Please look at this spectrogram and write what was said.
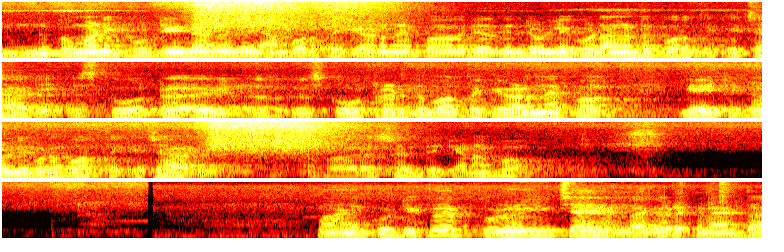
ഇന്നിപ്പോൾ മണിക്കൂട്ടി ഉണ്ടായിരുന്നില്ല. ഞാൻ പുറത്തേക്ക് കിടന്നപ്പോൾ അവർ ഇതിന്റെ ഉള്ളിൽ കൂടെ അങ്ങോട്ട് പുറത്തേക്ക് ചാടി. സ്കൂട്ടർ സ്കൂട്ടർ എടുത്ത് പുറത്തേക്ക് കിടന്നപ്പോൾ ഗേറ്റിന്റെ ഉള്ളിൽ കൂടെ പുറത്തേക്ക് ചാടി. അപ്പോൾ അവരെ ശ്രദ്ധിക്കണം അപ്പോൾ മണിക്കുട്ടി ഇപ്പോൾ എപ്പോഴും ഈ ചെയറിലാണ് കിടക്കണ കേട്ടോ.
